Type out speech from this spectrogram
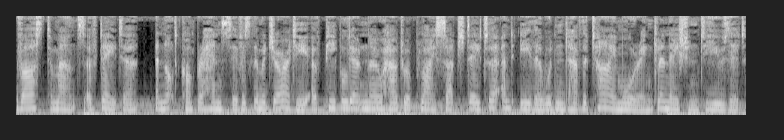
Vast amounts of data, and not comprehensive as the majority of people don't know how to apply such data and either wouldn't have the time or inclination to use it.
